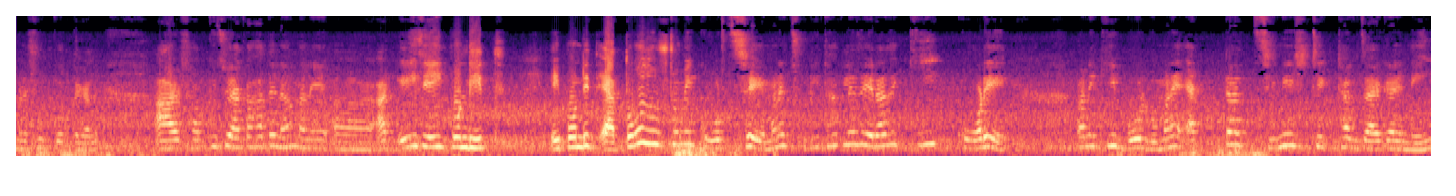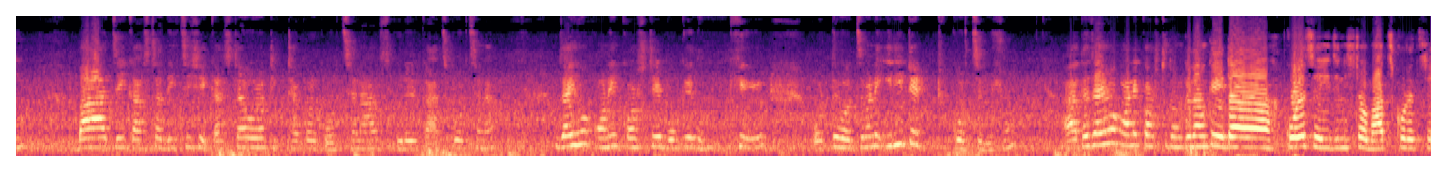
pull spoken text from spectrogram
মানে শ্যুট করতে গেলে। আর সব কিছু একা হাতে না মানে আর এই যে এই পণ্ডিত এই পণ্ডিত এত দুষ্টুমি করছে মানে ছুটি থাকলে যে এরা যে কি করে? মানে কি বলব মানে একটা জিনিস ঠিকঠাক জায়গায় নেই বা যে কাজটা দিচ্ছি সেই কাজটা ওরা ঠিকঠাক করে করছে না স্কুলের কাজ করছে না। যাই হোক অনেক কষ্টে বকে ধমকে করতে হচ্ছে মানে ইরিটেট করছে ভীষণ। তো যাই হোক অনেক কষ্ট ধমকে ধমকে এটা করেছে এই জিনিসটাও ভাজ করেছে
